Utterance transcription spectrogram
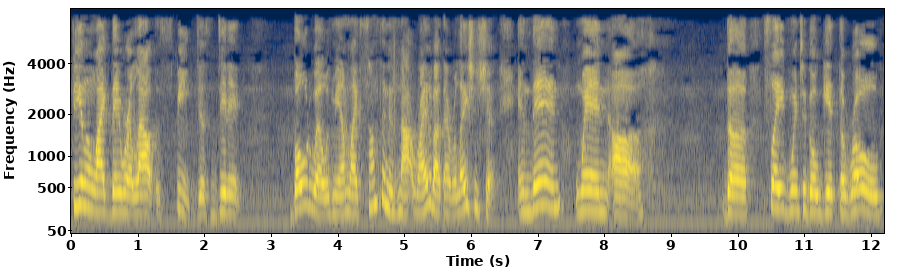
feeling like they were allowed to speak just didn't bode well with me. I'm like, something is not right about that relationship. And then when uh, the slave went to go get the robe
